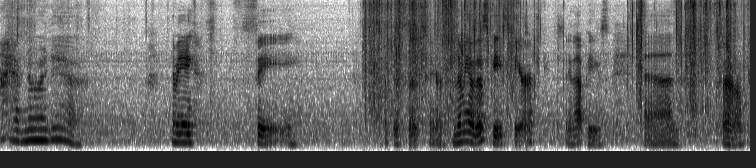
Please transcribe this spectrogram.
I have no idea. Let me see what this is here. And then we have this piece here. See that piece? And so,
